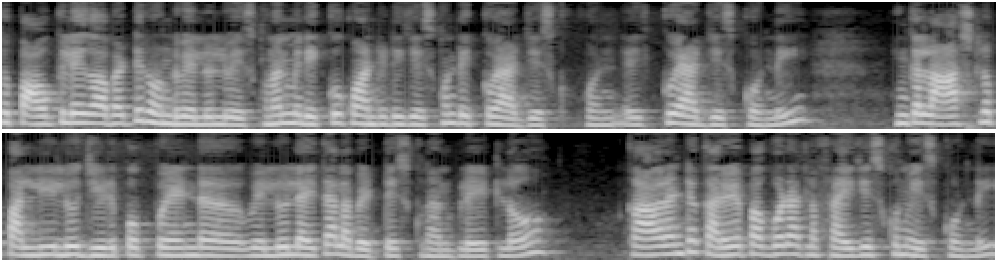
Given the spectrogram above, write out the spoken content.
సో పావు కిలో కాబట్టి రెండు వెల్లుల్లి వేసుకున్నాను. మీరు ఎక్కువ క్వాంటిటీ చేసుకుంటే ఎక్కువ యాడ్ చేసుకోండి. ఎక్కువ యాడ్ చేసుకోండి. ఇంకా లాస్ట్లో పల్లీలు జీడిపప్పు అండ్ వెల్లుల్లి అయితే అలా పెట్టేసుకున్నాను ప్లేట్లో కావాలంటే కరివేపాకు కూడా అట్లా ఫ్రై చేసుకుని వేసుకోండి.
